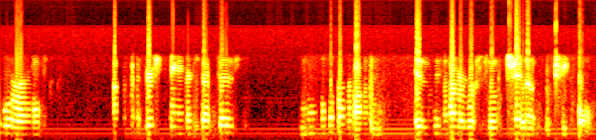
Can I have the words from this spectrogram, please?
world understands that this moron is not a reflection of the people.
